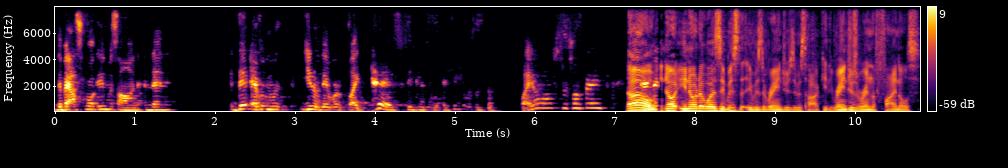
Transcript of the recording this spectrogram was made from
the basketball game was on, and then they, everyone, you know, they were like pissed because it- I think it was like the playoffs or something. No, then- you know, you know what it was? It was it was the Rangers. It was hockey. The Rangers were in the finals.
